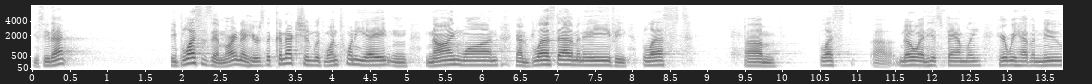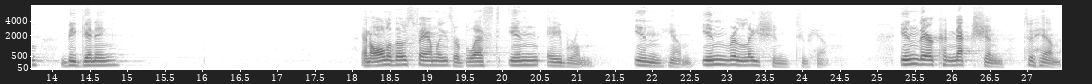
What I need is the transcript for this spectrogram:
You see that? He blesses them. Right now, here's the connection with 128 and 9 1. God blessed Adam and Eve. He blessed, um, blessed uh, Noah and his family. Here we have a new beginning. And all of those families are blessed in Abram, in him, in relation to him, in their connection to him.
